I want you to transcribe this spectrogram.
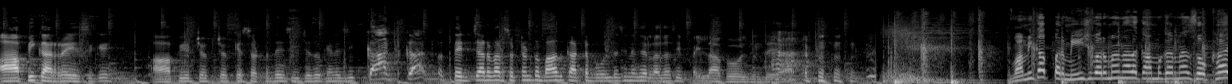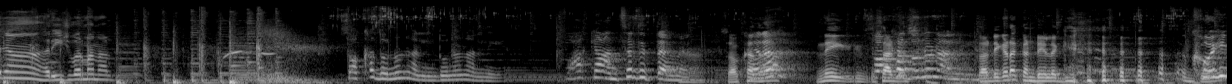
ਆਪ ਹੀ ਕਰ ਰਹੇ ਸੀਗੇ। ਆਪ ਹੀ ਚੁੱਕ ਚੁੱਕ ਕੇ ਸੁੱਟਦੇ ਸੀ ਜਦੋਂ ਕਹਿੰਦੇ ਸੀ ਕੱਟ ਕੱਟ ਤਿੰਨ ਚਾਰ ਵਾਰ ਸੁੱਟਣ ਤੋਂ ਬਾਅਦ ਕੱਟ ਬੋਲਦੇ ਸੀ ਨਾ ਫਿਰ ਲੱਗਦਾ ਸੀ ਪਹਿਲਾਂ ਬੋਲ ਦਿੰਦੇ ਆ। ਵਾਮਿਕਾ ਪਰਮੇਸ਼ ਵਰਮਾ ਨਾਲ ਕੰਮ ਕਰਨਾ ਸੌਖਾ ਜਾਂ ਹਰੀਸ਼ ਵਰਮਾ ਨਾਲ? ਸੌਖਾ ਦੋਨੋਂ ਨਾਲ ਦੋਨੋਂ ਨਾਲ ਨਹੀਂ ਹੈ। ਵਾਹ ਕੀ ਆਨਸਰ ਦਿੱਤਾ ਹੈ ਮੈਂ। ਸੌਖਾ ਨਾ? ਨਹੀਂ ਸੌਖਾ ਸਾਡੇ ਦੋਨੋਂ ਨਾਲ ਨਹੀਂ ਹੈ। ਸਾਡੇ ਕਿਹੜਾ ਕੰਡੇ ਲੱਗੇ ਕੋਈ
